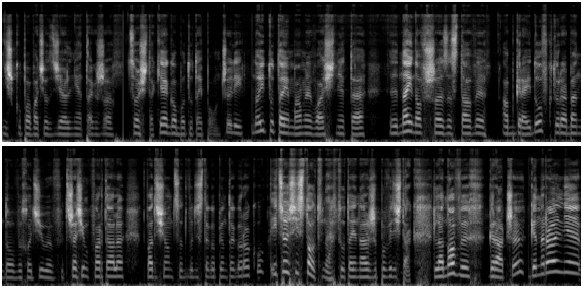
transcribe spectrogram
niż kupować oddzielnie, także coś takiego, bo tutaj połączyli. No i tutaj mamy właśnie te y, najnowsze zestawy upgrade'ów, które będą wychodziły w trzecim kwartale 2025 roku. I co jest istotne, tutaj należy powiedzieć tak, dla nowych graczy generalnie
